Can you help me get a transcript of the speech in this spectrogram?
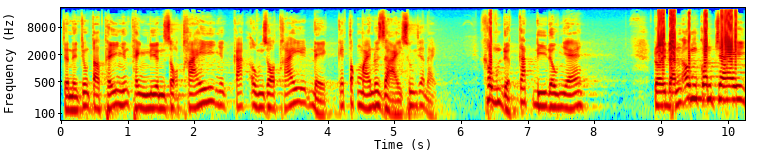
Cho nên chúng ta thấy những thanh niên do thái, những các ông do thái để cái tóc mai nó dài xuống thế này. Không được cắt đi đâu nhé rồi đàn ông con trai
